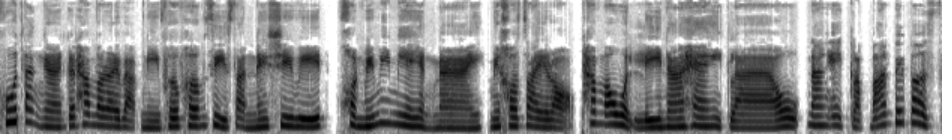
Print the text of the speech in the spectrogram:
คู่แต่งงานก็ทำอะไรแบบนี้เพื่อเพิ่มสีสันในชีวิต คนไม่มีเมียอย่างนาย ไม่เข้าใจหรอกทำเอาหวนลี่หน้าแห้งอีกแล้ว นางเอกกลับบ้านไปเปิดเซ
